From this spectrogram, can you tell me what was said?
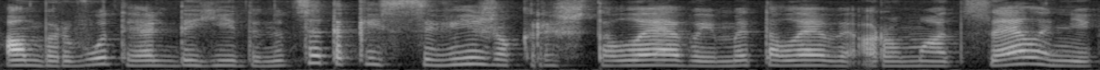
амбервуд і альдегіди. Ну Це такий свіжо-кришталевий, металевий аромат зелені,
